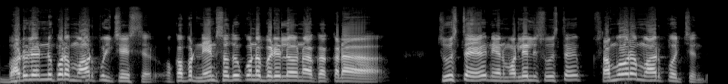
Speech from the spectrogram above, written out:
బడులన్నీ కూడా మార్పులు చేశారు. ఒకప్పుడు నేను చదువుకున్న బడిలో నాకు అక్కడ చూస్తే నేను మళ్ళీ వెళ్ళి చూస్తే సమూల మార్పు వచ్చింది.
